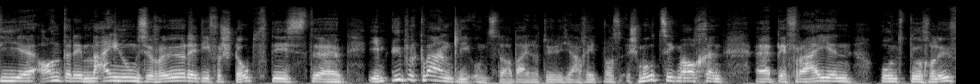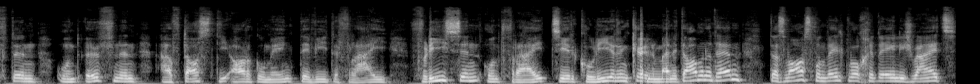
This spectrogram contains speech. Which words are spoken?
die andere Meinungsröhre, die verstopft ist, äh, im Übergewändli uns dabei natürlich auch etwas schmutzig machen, äh, befreien und durchlüften und öffnen, auf das die Argumente wieder frei fließen und frei zirkulieren können. Meine Damen und Herren, das war's von Weltwoche Daily Schweiz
